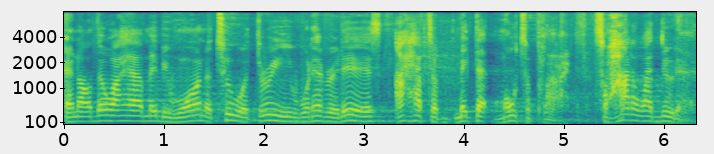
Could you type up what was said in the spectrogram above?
And although I have maybe one or two or three, whatever it is, I have to make that multiply. So how do I do that?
